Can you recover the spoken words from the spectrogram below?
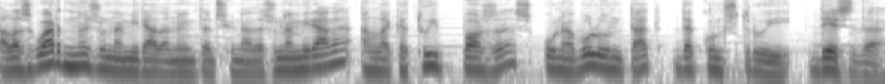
A l'esguard no és una mirada no intencionada, és una mirada en la que tu hi poses una voluntat de construir des de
